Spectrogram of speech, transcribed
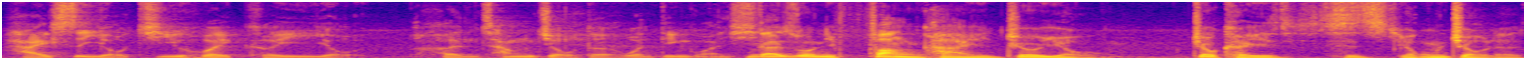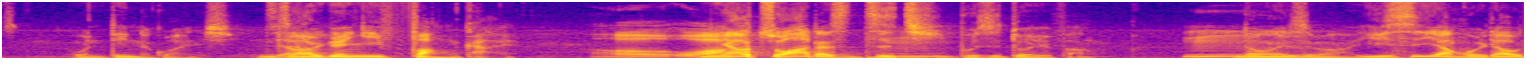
还是有机会可以有很长久的稳定关系。应。该说你放开就有就可以是永久的稳定的关系。你只要愿意放开，哦，哇，你要抓的是自己，不是对方。嗯你懂我意思吗？仪式一样，回到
